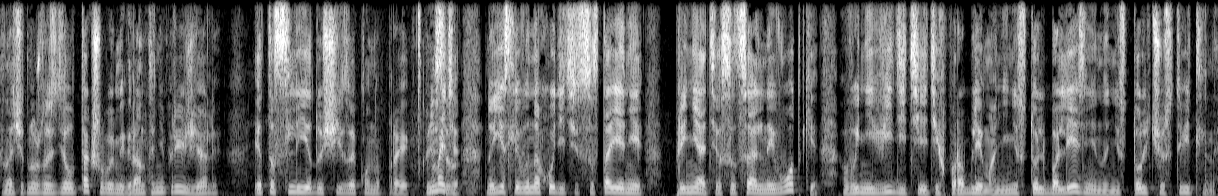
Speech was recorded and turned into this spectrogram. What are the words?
значит, нужно сделать так, чтобы мигранты не приезжали. Это следующий законопроект. Понимаете? Если... Но если вы находитесь в состоянии принятия социальной водки, вы не видите этих проблем. Они не столь болезненны, не столь чувствительны.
